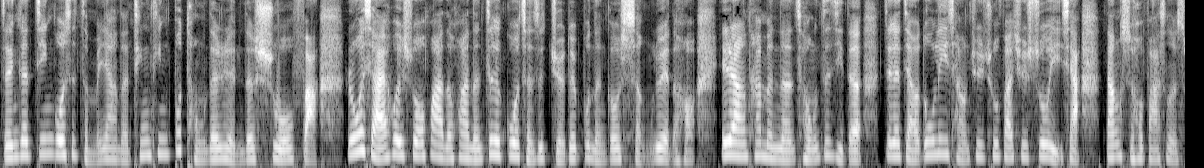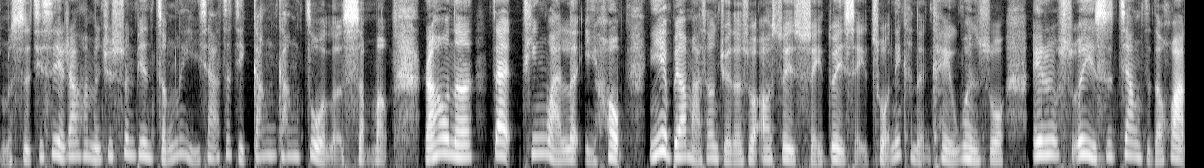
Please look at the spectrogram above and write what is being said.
整个经过是怎么样的，听听不同的人的说法。如果小孩会说话的话呢，这个过程是绝对不能够省略的哈，要让他们呢从自己的这个角度立场去出发去说一下当时候发生了什么事。其实也让他们去顺便整理一下自己刚刚做了什么。然后呢，在听完了以后，你也不要马上觉得说哦，所以谁对谁错？你可能可以问说，诶，所以是这样子的话，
